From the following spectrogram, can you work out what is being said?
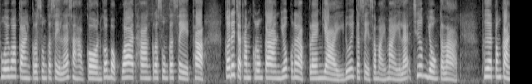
ช่วยว่าการกระทรวงเกษตรและสหกรณ์ก็บอกว่าทางกระทรวงเกษตรค่ะก็ได้จัดทำโครงการยกระดับแปลงใหญ่ด้วยเกษตรสมัยใหม่ และเชื่อมโยงตลาด เพื่อต้องการ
